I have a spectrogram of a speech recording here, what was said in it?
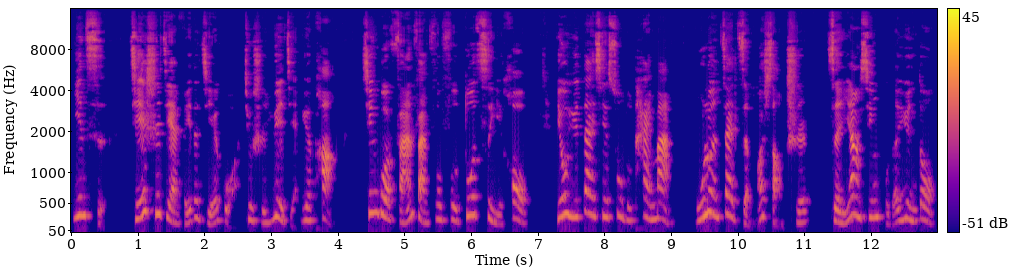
因此，节食减肥的结果就是越减越胖。经过反反复复多次以后，由于代谢速度太慢，无论再怎么少吃，怎样辛苦的运动，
